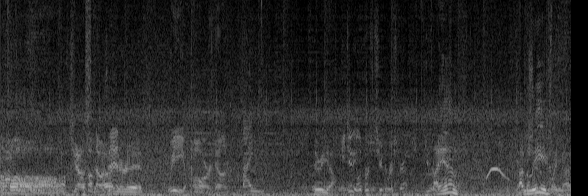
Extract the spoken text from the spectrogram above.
Oh, just Thought that was under it. We are done. Bye. Here we go. AJ, the only person shooting a wrist strap? You were I am. I believe. like that.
